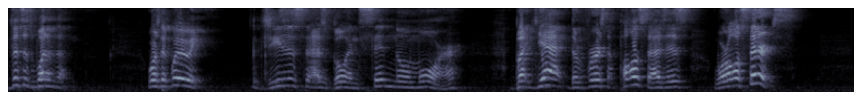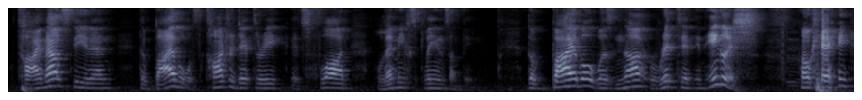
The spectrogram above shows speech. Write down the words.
This is one of them. Where it's like, wait, wait, wait. Jesus says, go and sin no more. But yet, the verse that Paul says is, we're all sinners. Time out, Stephen. The Bible is contradictory, it's flawed. Let me explain something. The Bible was not written in English. Hmm. Okay?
